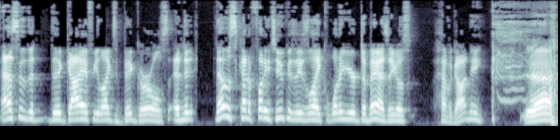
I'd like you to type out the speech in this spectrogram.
Asking the the guy if he likes big girls, and then that was kind of funny too because he's like, "What are your demands?" And he goes, "Haven't got any," yeah.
